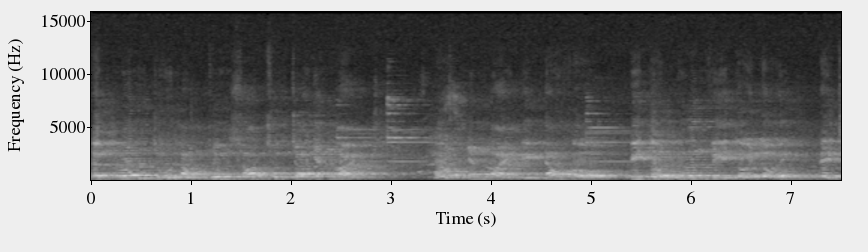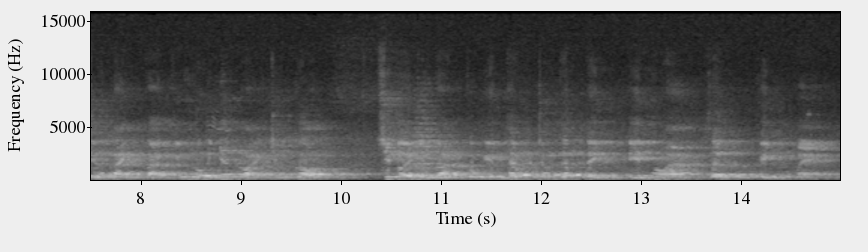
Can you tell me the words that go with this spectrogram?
đấng luôn chủ lòng thương xót xuống cho nhân loại. Một nhân loại bị đau khổ vì tổn thương vì tội lỗi, để chữa lành và cứu lỗi nhân loại chúng con. Xin mời đồng đoàn cùng hiệp thông trong tâm tình tiến hoa, dân kính mẹ.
